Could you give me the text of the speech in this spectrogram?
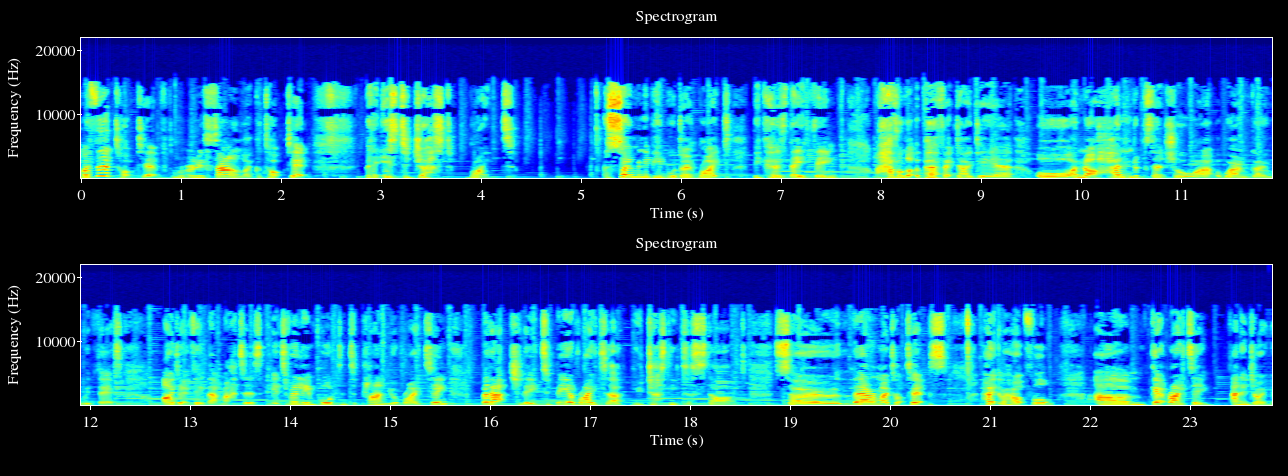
And my third top tip doesn't really sound like a top tip, but it is to just write. So many people don't write because they think, I haven't got the perfect idea or I'm not 100% sure where, where I'm going with this. I don't think that matters. It's really important to plan your writing, but actually to be a writer, you just need to start. So there are my top tips. Hope they were helpful. Um, get writing and enjoy.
